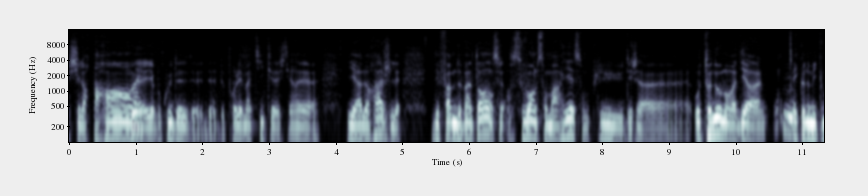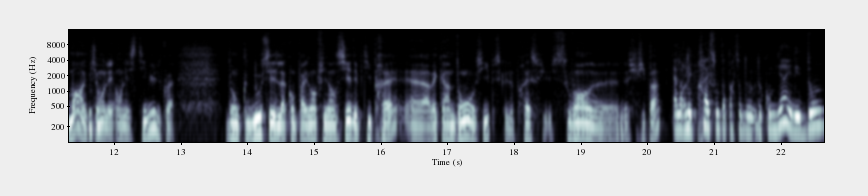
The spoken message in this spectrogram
chez leurs parents. Ouais. Et Il y a beaucoup de, de- de- de problématiques, je dirais, euh, liées à leur âge. Les- des femmes de 20 ans, souvent, elles sont mariées, elles sont plus déjà euh, autonomes, on va dire, Mm. économiquement, et puis Mhm. on, les, on les stimule, quoi. Donc nous, c'est l'accompagnement financier, des petits prêts, euh, avec un don aussi, parce que le prêt souvent euh, ne suffit pas. Alors les prêts sont à partir de, de combien et les dons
